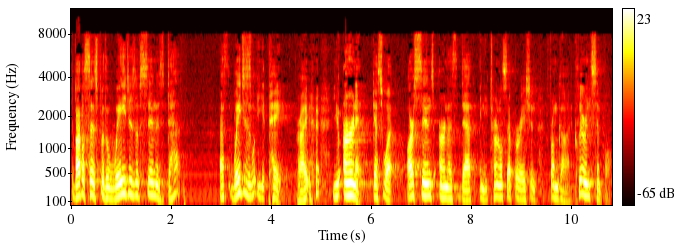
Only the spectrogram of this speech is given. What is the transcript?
The Bible says, for the wages of sin is death. That's, wages is what you get paid, right? you earn it. Guess what? Our sins earn us death and eternal separation from God. Clear and simple.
